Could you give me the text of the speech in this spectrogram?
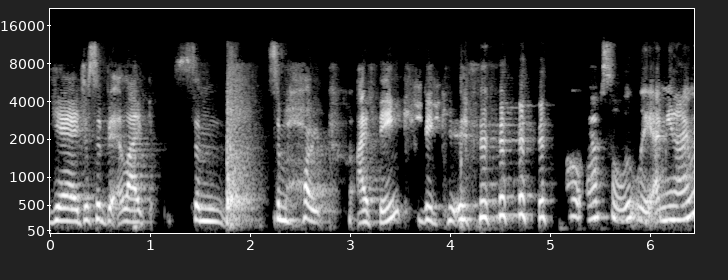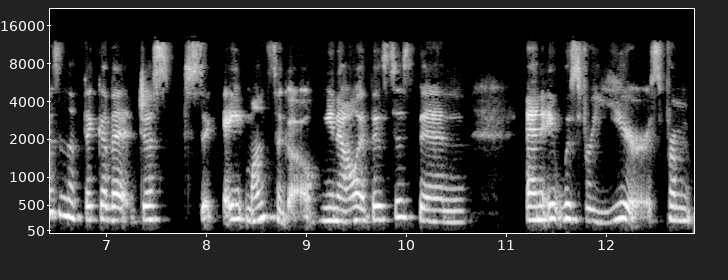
yeah, just a bit like some some hope, I think. oh, absolutely. I mean, I was in the thick of it just eight months ago. You know, this has been, and it was for years from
